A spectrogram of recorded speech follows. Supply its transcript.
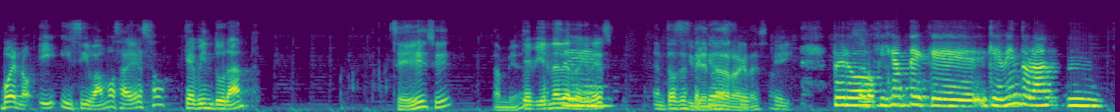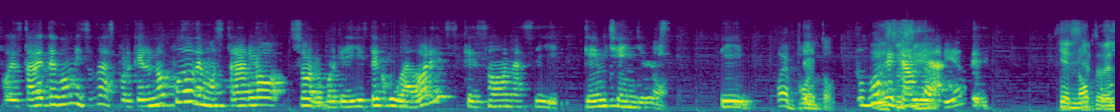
Bueno, y, y si vamos a eso, Kevin Durant. Sí, sí, también. Que viene de regreso. Entonces viene de regreso. Pero, fíjate que Kevin Durant, mm, pues todavía tengo mis dudas, porque él no pudo demostrarlo solo, porque dijiste jugadores que son así, game changers. Y Buen punto. tuvo que cambiar. que no pudo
